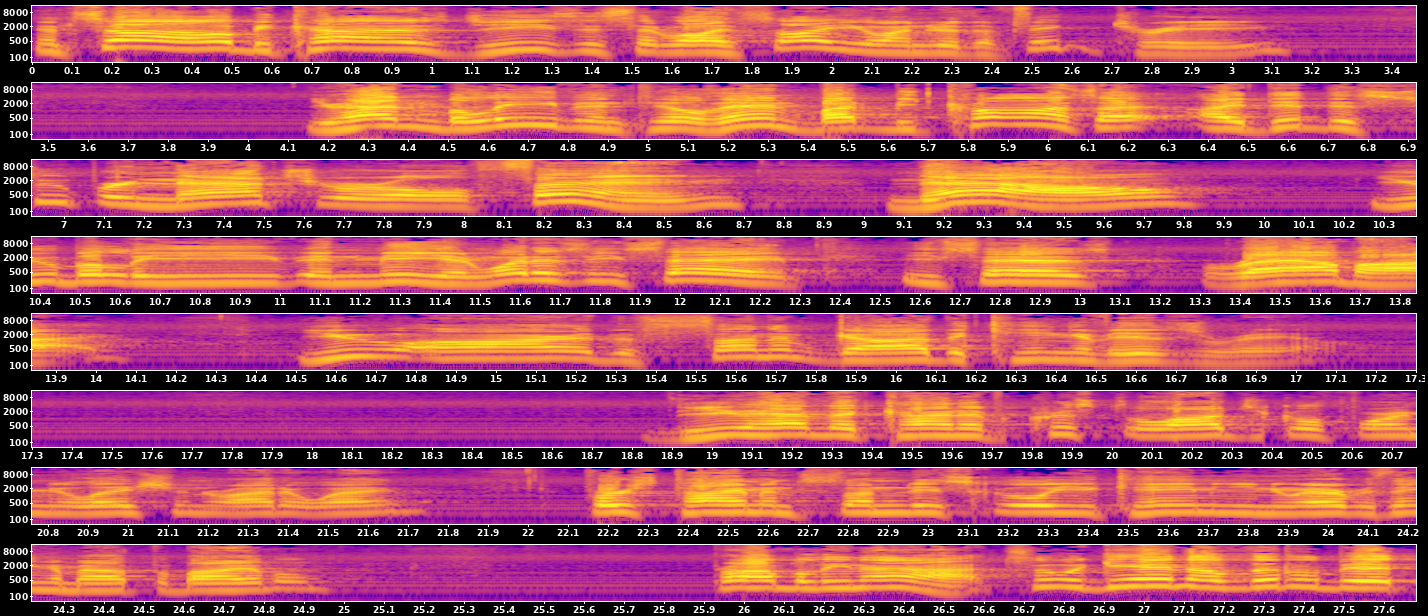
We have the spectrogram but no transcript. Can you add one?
And so, because Jesus said, Well, I saw you under the fig tree, you hadn't believed until then, but because I, I did this supernatural thing, now you believe in me. And what does he say? He says, Rabbi, you are the Son of God, the King of Israel. Do you have that kind of Christological formulation right away? First time in Sunday school you came and you knew everything about the Bible? Probably not. So, again, a little bit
